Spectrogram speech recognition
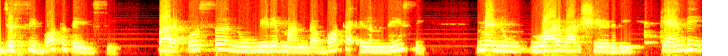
ਜੱਸੀ ਬਹੁਤ ਤੇਜ਼ ਸੀ, ਪਰ ਉਸ ਨੂੰ ਮੇਰੇ ਮਨ ਦਾ ਬਹੁਤਾ ਇਲਮ ਨਹੀਂ ਸੀ। ਮੈਨੂੰ ਵਾਰ-ਵਾਰ ਛੇੜਦੀ, ਕਹਿੰਦੀ,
